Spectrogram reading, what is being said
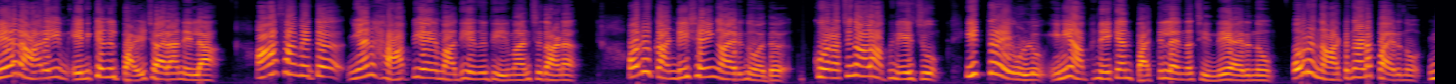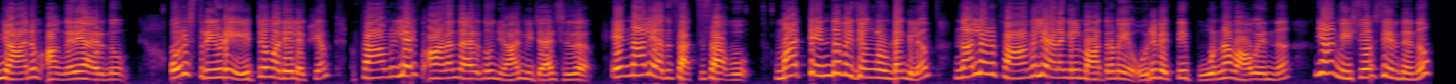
വേറെ ആരെയും എനിക്കതിൽ പഴിചാരാനില്ല ആ സമയത്ത് ഞാൻ ഹാപ്പിയായ മതി എന്ന് തീരുമാനിച്ചതാണ്. ഒരു കണ്ടീഷനിങ് ആയിരുന്നു അത്. കുറച്ചുനാൾ അഭിനയിച്ചു. ഇത്രയേ ഉള്ളൂ. ഇനി അഭിനയിക്കാൻ പറ്റില്ല എന്ന ചിന്തയായിരുന്നു. ഒരു നാട്ടുനടപ്പായിരുന്നു. ഞാനും അങ്ങനെയായിരുന്നു. ഒരു സ്ത്രീയുടെ ഏറ്റവും വലിയ ലക്ഷ്യം ഫാമിലി ലൈഫ് ആണെന്നായിരുന്നു ഞാൻ വിചാരിച്ചത്. എന്നാലേ അത് സക്സസ് ആവൂ. മറ്റെന്ത് വിജയങ്ങളുണ്ടെങ്കിലും നല്ലൊരു ഫാമിലി ആണെങ്കിൽ മാത്രമേ ഒരു വ്യക്തി പൂർണമാവൂ എന്ന് ഞാൻ വിശ്വസിച്ചിരുന്നെന്നും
